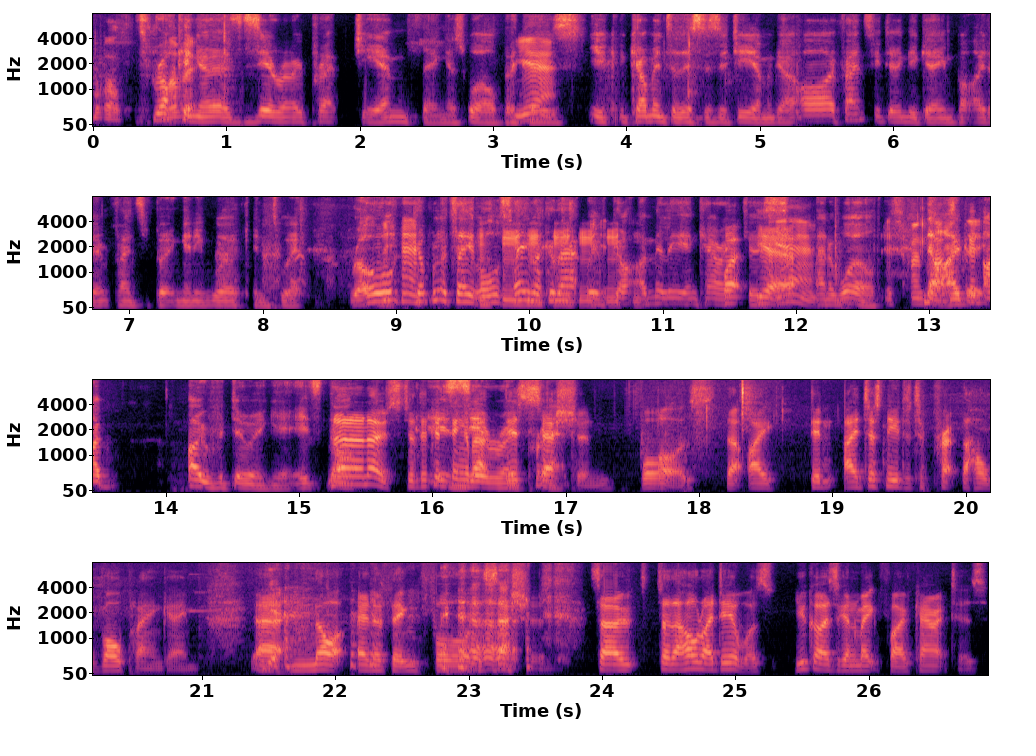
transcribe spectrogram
well, It's rocking it. a zero prep GM thing as well because Yeah. you can come into this as a GM and go, "Oh, I fancy doing a game, but I don't fancy putting any work into it." Roll a couple of tables. Hey, look at that! We've got a million characters yeah. and a world. It's No, I, I'm overdoing it. It's No, not. no, no. So the good thing about this prep. session was that I didn't. I just needed to prep the whole role playing game, uh, Yeah. not anything for the session. So, so the whole idea was you guys are going to make five characters,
